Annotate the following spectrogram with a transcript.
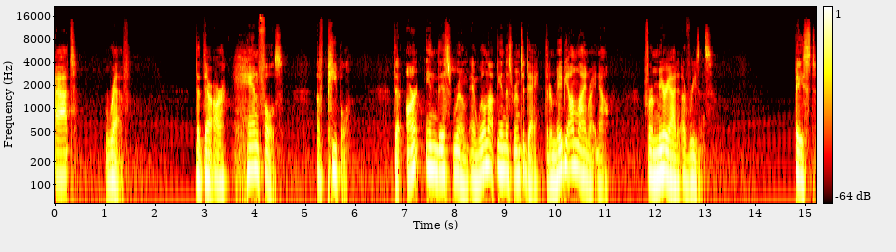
at Rev that there are handfuls of people that aren't in this room and will not be in this room today, that are maybe online right now, for a myriad of reasons based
